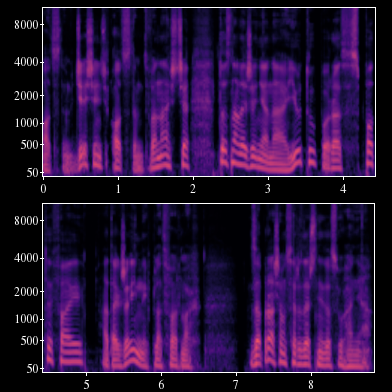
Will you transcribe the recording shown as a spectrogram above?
odstęp 10, odstęp 12 do znalezienia na YouTube oraz Spotify, a także innych platformach. Zapraszam serdecznie do słuchania.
